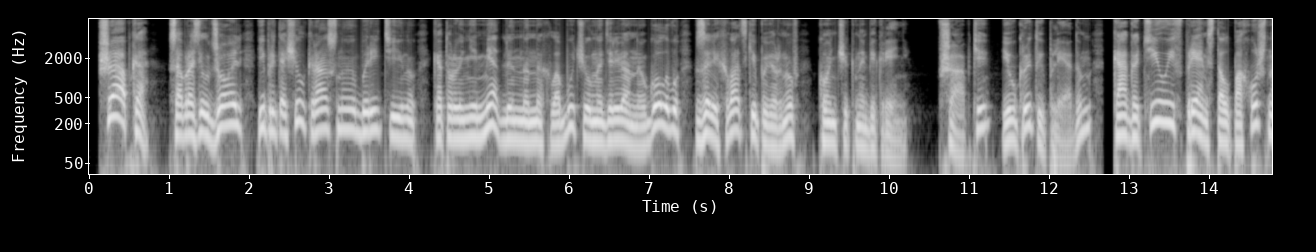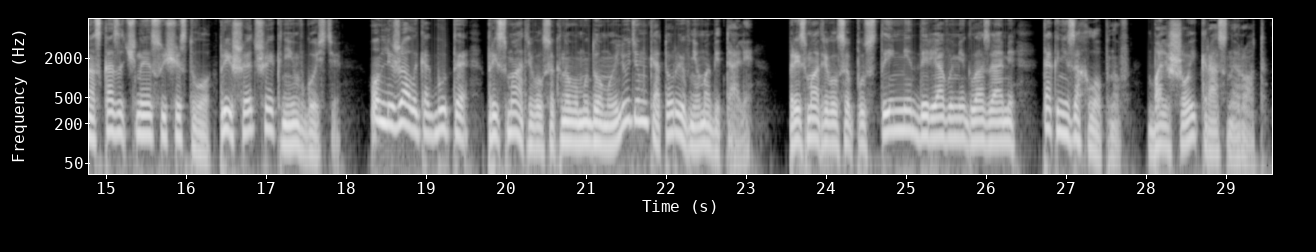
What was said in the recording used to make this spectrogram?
«Шапка!» Сообразил Джоэль и притащил красную баритину, которую немедленно нахлобучил на деревянную голову, залихватски повернув кончик на бекрень. В шапке и укрытый пледом Кага Тиуи впрямь стал похож на сказочное существо, пришедшее к ним в гости. Он лежал и как будто присматривался к новому дому и людям, которые в нем обитали. Присматривался пустыми дырявыми глазами, так и не захлопнув. Большой красный рот.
